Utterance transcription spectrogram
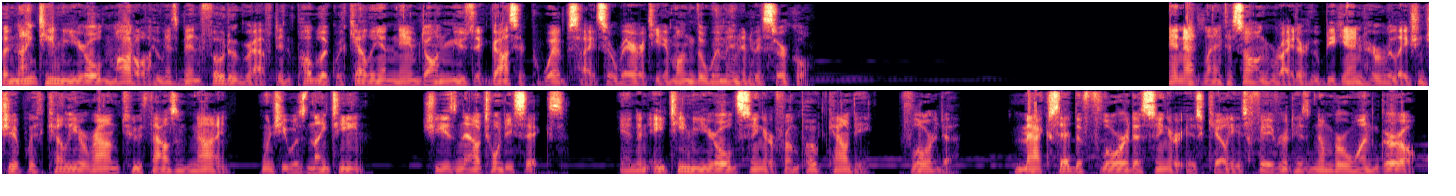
a 19-year-old model who has been photographed in public with Kelly and named on music gossip websites a rarity among the women in his circle. An Atlanta songwriter who began her relationship with Kelly around 2009, when she was 19. She is now 26. And an 18-year-old singer from Polk County, Florida. Mack said the Florida singer is Kelly's favorite his number one girl.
